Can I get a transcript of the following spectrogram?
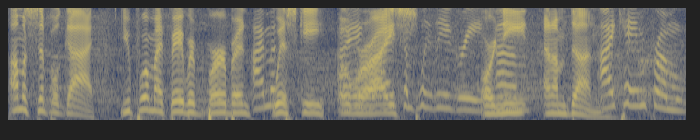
I'm a simple guy. You pour my favorite bourbon, a- whiskey over I ice, completely agree. or Um, neat, and I'm done. I came from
